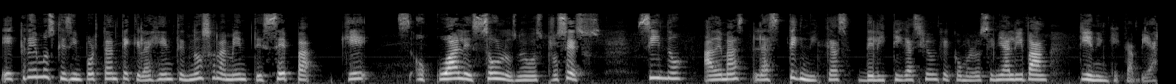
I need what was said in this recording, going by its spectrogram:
Eh, creemos que es importante que la gente no solamente sepa qué o cuáles son los nuevos procesos, sino además las técnicas de litigación que, como lo señala Iván, tienen que cambiar.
